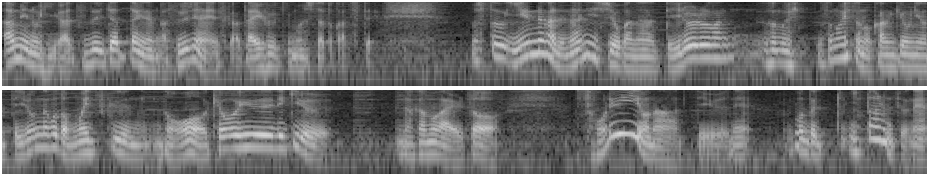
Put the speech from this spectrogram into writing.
雨の日が続いちゃったりなんかするじゃないですか。台風来ましたとかっつって。そうすると家の中で何しようかなっていろいろなそのその人の環境によっていろんなこと思いつくのを共有できる仲間がいるとそれいいよなっていうねこといっぱいあるんですよね。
